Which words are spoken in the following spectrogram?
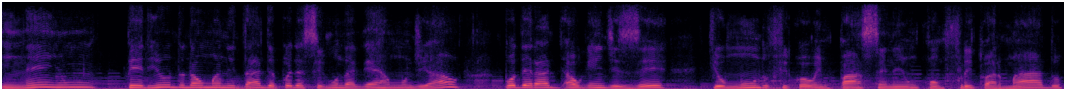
Em nenhum período da humanidade, depois da Segunda Guerra Mundial, poderá alguém dizer que o mundo ficou em paz sem nenhum conflito armado,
